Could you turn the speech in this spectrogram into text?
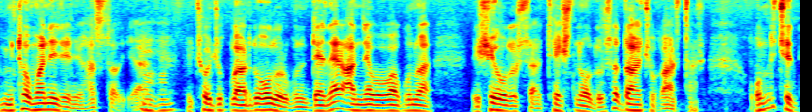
mitomani deniyor hasta yani. Çocuklarda olur bunu dener anne baba buna şey olursa teşne olursa daha çok artar. Onun için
